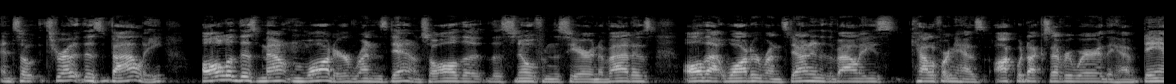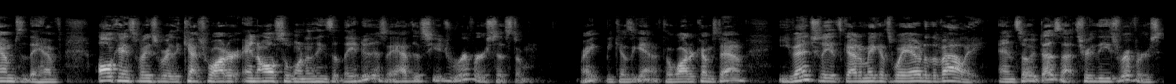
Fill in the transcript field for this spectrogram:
and so throughout this valley, all of this mountain water runs down. So all the, the snow from the Sierra Nevadas, all that water runs down into the valleys. California has aqueducts everywhere. They have dams. They have all kinds of places where they catch water. And also one of the things that they do is they have this huge river system, right? Because again, if the water comes down, eventually it's got to make its way out of the valley. And so it does that through these rivers.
